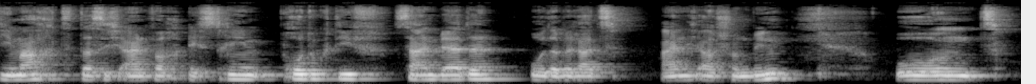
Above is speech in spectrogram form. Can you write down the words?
die macht, dass ich einfach extrem produktiv sein werde oder bereits eigentlich auch schon bin und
